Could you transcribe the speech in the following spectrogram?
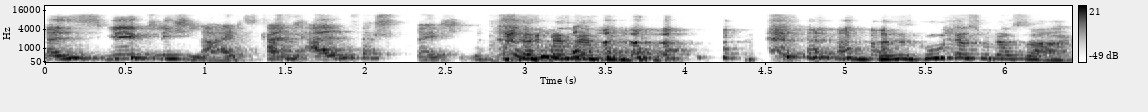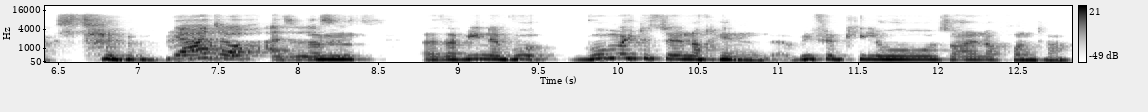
das ist wirklich leicht. Das kann ich allen versprechen. das ist gut, dass du das sagst. Ja, doch. Also, ähm, ist Sabine, wo, wo möchtest du denn noch hin? Wie viel Kilo soll noch runter?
